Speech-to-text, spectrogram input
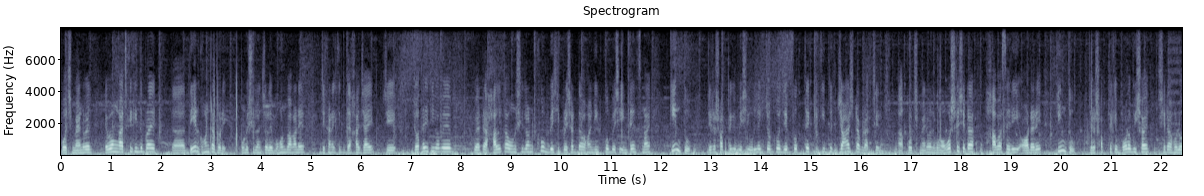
কোচ ম্যানুয়েল এবং আজকে কিন্তু প্রায় দেড় ঘণ্টা ধরে অনুশীলন চলে মোহনবাগানের, যেখানে কিন্তু দেখা যায় যে যথারীতিভাবে একটা হালকা অনুশীলন, খুব বেশি প্রেশার দেওয়া হয়নি, খুব বেশি ইন্টেন্স নয়। কিন্তু যেটা সব থেকে বেশি উল্লেখযোগ্য যে প্রত্যেককে কিন্তু চার্জটা রাখছেন কোচ ম্যানুয়াল এবং অবশ্যই সেটা হাবাসেরই অর্ডারে কিন্তু যেটা সব থেকে বড় বিষয়, সেটা হলো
